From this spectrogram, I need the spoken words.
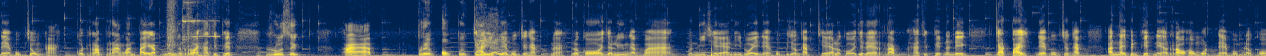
นะครับผมผู้ชม อะ กดรับรางวัลไปครับ 150 เพชร รู้สึก อ่า ปลื้มอกปลื้มใจนะครับผมชมครับนะแล้วก็อย่าลืมครับว่ามันมีแชร์นี้ด้วยนะครับผมผู้ชมครับแชร์แล้วก็จะได้รับ 50 เพชรนั่นเอง จัดไปนะครับผมผู้ชมครับ อันไหนเป็นเพชรเนี่ยเราเอาหมดนะครับผมแล้วก็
